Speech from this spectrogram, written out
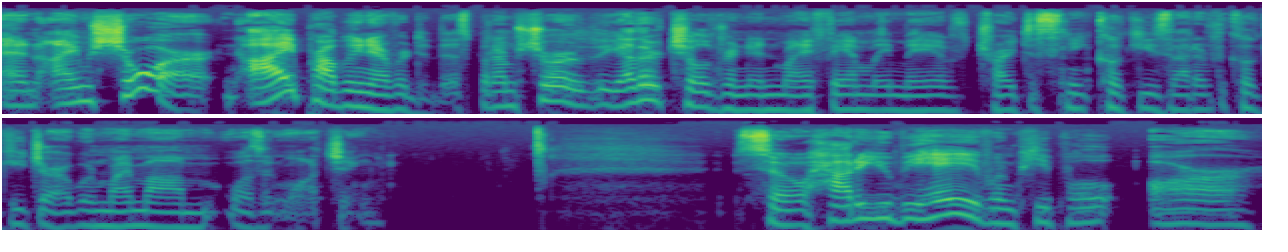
And I'm sure, I probably never did this, but I'm sure the other children in my family may have tried to sneak cookies out of the cookie jar when my mom wasn't watching. So, how do you behave when people are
